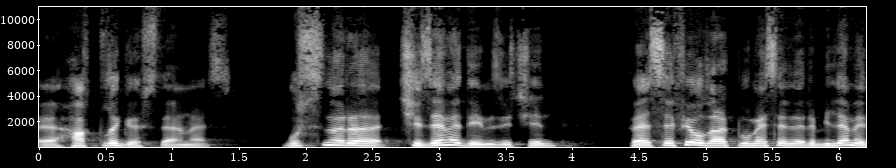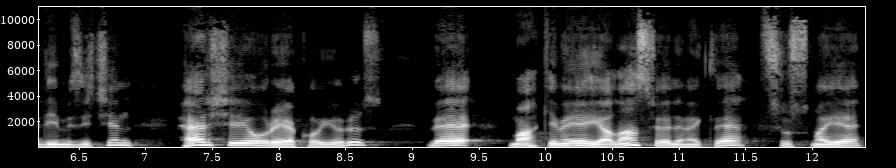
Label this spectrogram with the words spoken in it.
e, haklı göstermez. Bu sınırı çizemediğimiz için, felsefi olarak bu meseleleri bilemediğimiz için her şeyi oraya koyuyoruz ve mahkemeye yalan söylemekle susmayı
